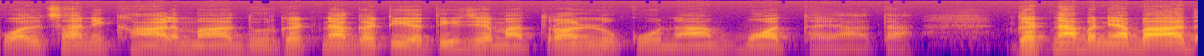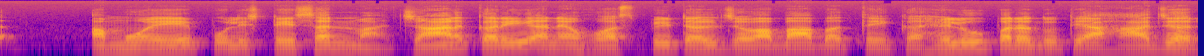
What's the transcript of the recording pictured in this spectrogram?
કોલસાની ખાણમાં દુર્ઘટના ઘટી હતી, જેમાં ત્રણ લોકોના મોત થયા હતા. ઘટના બન્યા બાદ અમોએ પોલીસ સ્ટેશનમાં જાણ કરી અને હોસ્પિટલ જવા બાબતે કહેલું, પરંતુ ત્યાં હાજર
